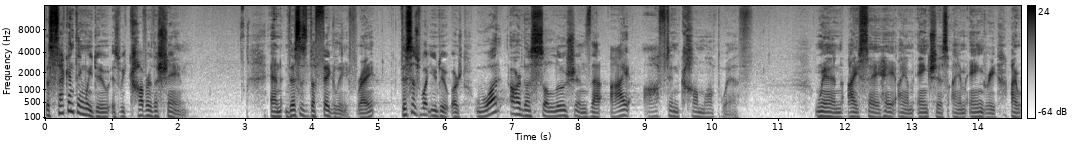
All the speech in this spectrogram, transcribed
The second thing we do is we cover the shame. And this is the fig leaf, right? This is what you do. Or what are the solutions that I often come up with when I say, hey, I am anxious, I am angry, I,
